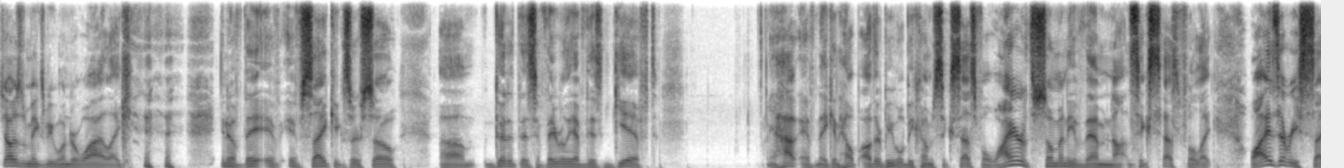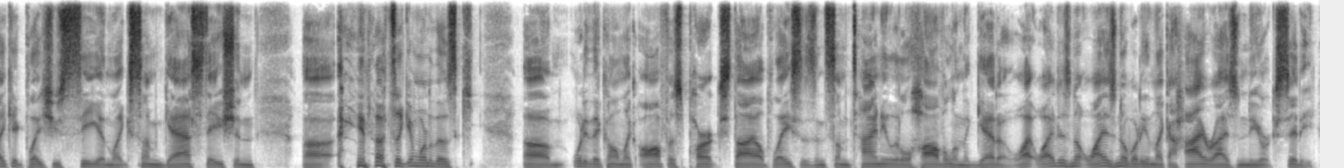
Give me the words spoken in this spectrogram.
it always makes me wonder why, like, you know, if they, if, if psychics are so um, good at this, if they really have this gift, how if they can help other people become successful why are so many of them not successful? Like why is every psychic place you see in like some gas station uh you know it's like in one of those um what do they call them like office park style places in some tiny little hovel in the ghetto. Why why does no why is nobody in like a high rise in New York City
